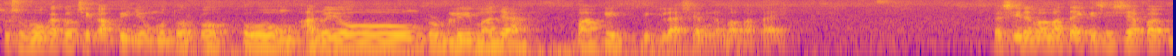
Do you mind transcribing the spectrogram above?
susubukan ko check upin yung motor ko kung ano yung problema niya. Bakit bigla siyang namamatay? Kasi namamatay kasi siya pag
